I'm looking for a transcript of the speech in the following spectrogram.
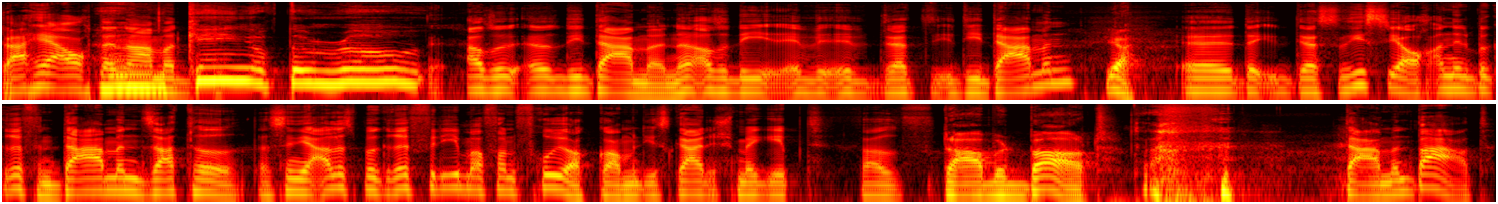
Daher auch der Name, king of the road. also äh, die Dame, ne? Also die, äh, das- die Damen, Ja. äh, das siehst du ja auch an den Begriffen. Damen, Sattel, das sind ja alles Begriffe, die immer von früher kommen, die es gar nicht mehr gibt. Damenbart. Damenbart,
